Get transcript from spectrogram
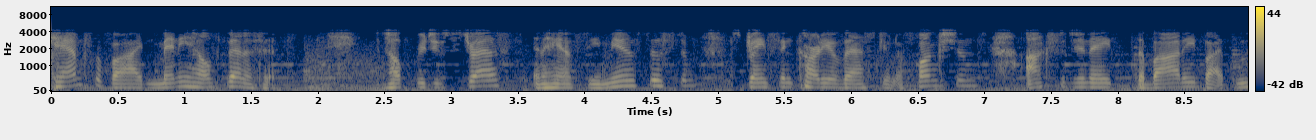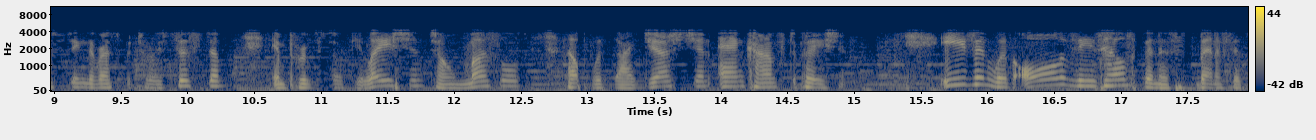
can provide many health benefits. It can help reduce stress, enhance the immune system, strengthen cardiovascular functions, oxygenate the body by boosting the respiratory system, improve circulation, tone muscles, help with digestion and constipation. Even with all of these health benefits,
